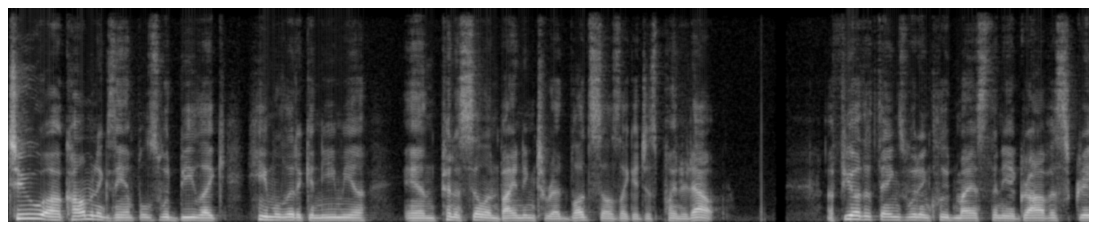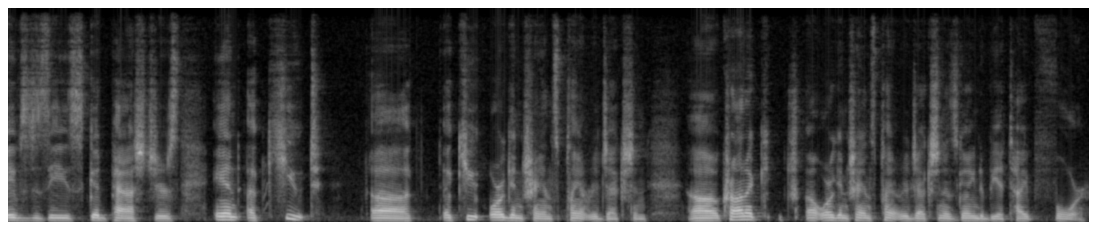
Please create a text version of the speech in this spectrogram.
Two uh, common examples would be like hemolytic anemia and penicillin binding to red blood cells, like I just pointed out. A few other things would include myasthenia gravis, Graves' disease, Goodpasture's, and acute uh, acute organ transplant rejection. Uh, chronic uh, organ transplant rejection is going to be a type 4.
